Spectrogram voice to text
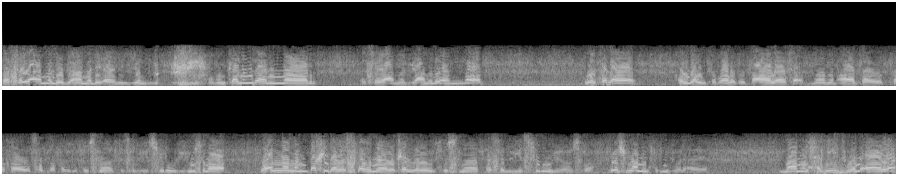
فسيعمل بعمل أهل الجنة. ومن كان من أهل النار فسيعمل بعمل أهل النار. وتلا قوله تبارك وتعالى فأما من أعطى واتقى وصدق بالحسنى فسنيسره لليسرى وأما من بخل واستغنى وكذب بالحسنى فسنيسره للعسرى إيش معنى الحديث والآية؟ معنى الحديث والآية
